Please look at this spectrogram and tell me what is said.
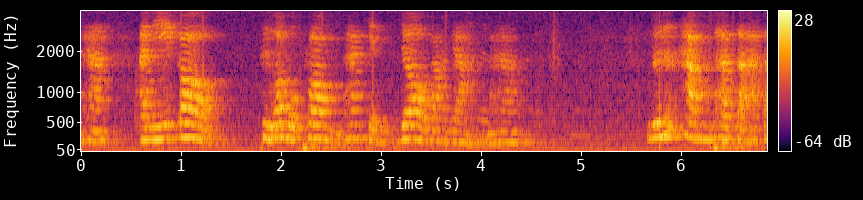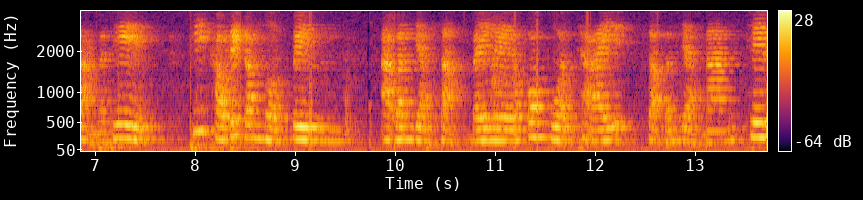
นะคะ อันนี้ก็ถือว่าบกพร่องถ้าเขียนย่อบางอย่างนะคะหรือคำภาษาต่างประเทศ ที่เขาได้กำหนดเป็นอาบัญญัติศัพท์ไปแล้วก็ควรใช้ศัพท์บัญญัตินั้น เช่น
